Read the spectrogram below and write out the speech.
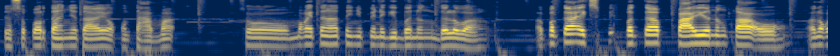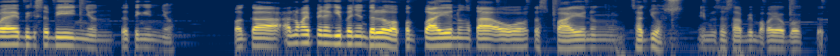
Susuportahan niya tayo kung tama. So, makita natin yung pinag-iba ng dalawa. Ah, pagka, pagka payo ng tao, ano kaya ibig sabihin yun sa tingin nyo? Pagka, ano kayo pinag-iba yung dalawa? Pag payo ng tao, tapos payo ng sa Diyos. May masasabi ba kayo about that?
